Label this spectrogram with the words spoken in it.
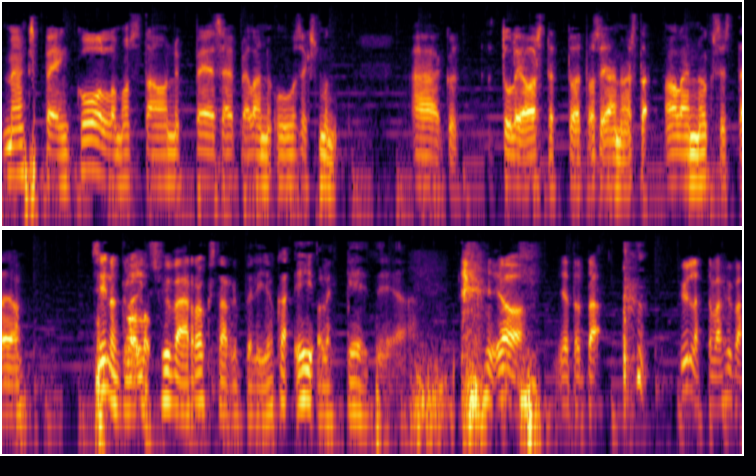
Max Payne kolmosta on nyt PC pelannut uusiksi, öö, kun tuli ostettua tosiaan noista alennuksista ja Siinä on kyllä ollut... yksi hyvä Rockstarin peli, joka ei ole GTA. Joo, ja tota, yllättävän hyvä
